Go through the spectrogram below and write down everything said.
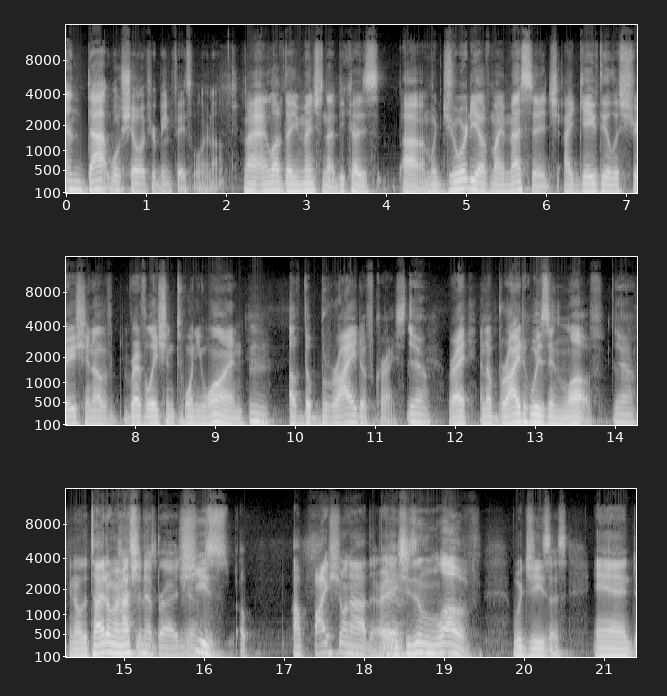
And that will show if you're being faithful or not. And I, I love that you mentioned that because uh, majority of my message, I gave the illustration of Revelation 21 of the bride of Christ, Yeah, right? And a bride who is in love. yeah, You know, the title A of my passionate message, bride, yeah. she's a, apaixonada, right? Yeah. She's in love with Jesus. And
